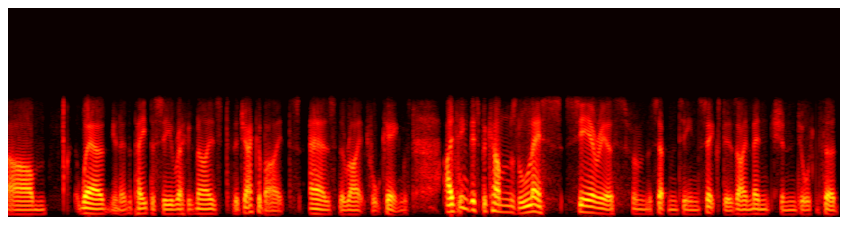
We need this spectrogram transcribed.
um, where you know the papacy recognised the Jacobites as the rightful kings. I think this becomes less serious from the 1760s. I mentioned George III's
